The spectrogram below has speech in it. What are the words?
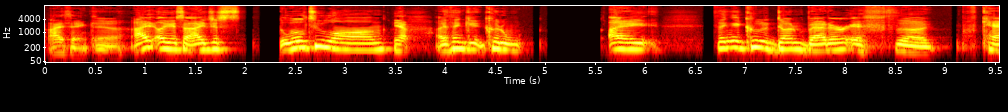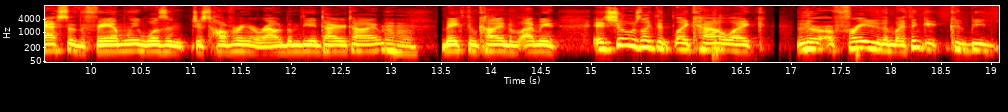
I think. Yeah, I like I said, I just a little too long. Yep. I think it could have. I think it could have done better if the cast of the family wasn't just hovering around them the entire time. Mm-hmm. Make them kind of. I mean, it shows like that, like how like they're afraid of them. I think it could be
